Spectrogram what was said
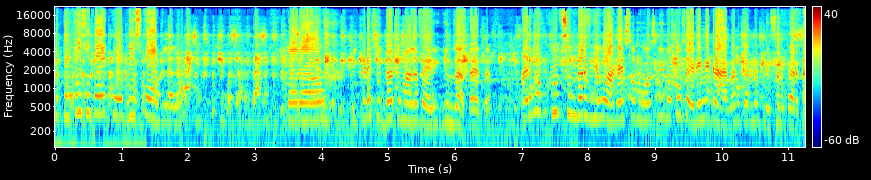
तर तिथे सुद्धा एक कोट दिसतो आपल्याला. तर तिकडे सुद्धा तुम्हाला फेरी घेऊन जाता येतं आणि हा खूप सुंदर व्ह्यू आहे. सो मोस्टली लोक फेरीने ट्रॅव्हल करणं प्रिफर करतात.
